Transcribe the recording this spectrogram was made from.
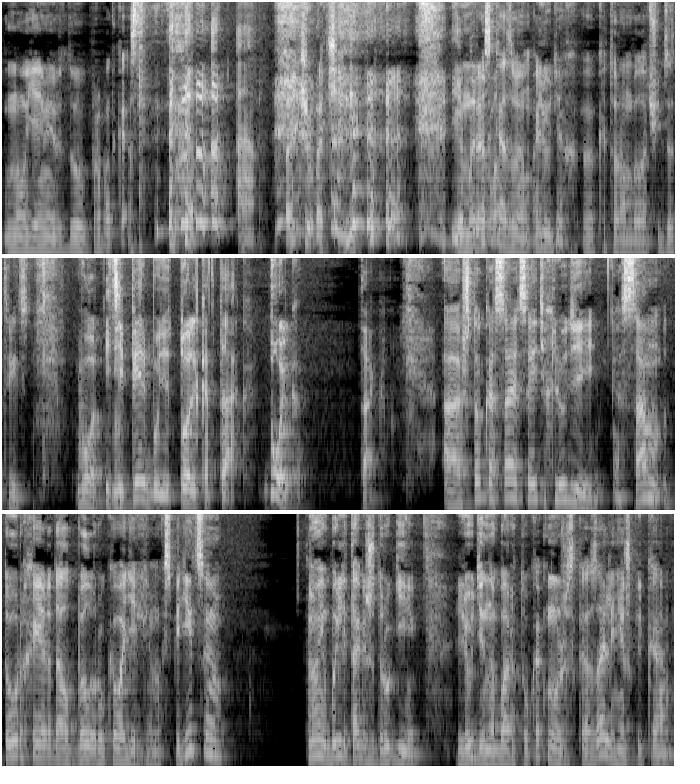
Ну, я имею в виду про подкаст. А, прошу прощения. И мы рассказываем о людях, э, которым было чуть за 30. Вот. И теперь будет только так. Только. Так. А что касается этих людей, сам Тур Хейердал был руководителем экспедиции, ну и были также другие люди на борту, как мы уже сказали, несколько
